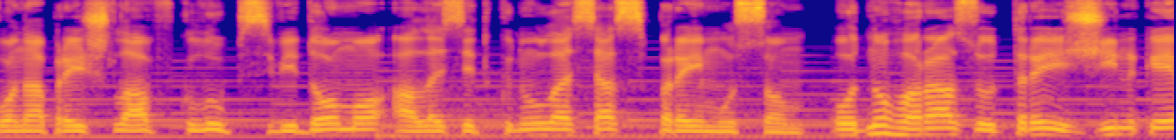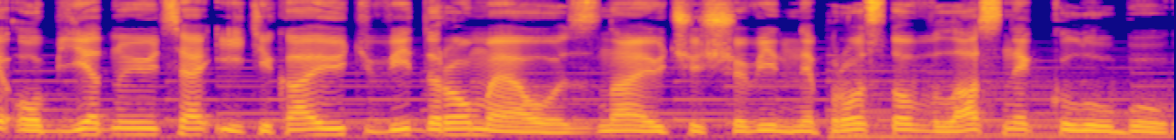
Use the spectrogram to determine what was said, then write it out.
Вона прийшла в клуб свідомо, але зіткнулася з примусом. Одного разу три жінки об'єднуються і тікають від Ромео, знаючи, що він не просто власник клубу.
